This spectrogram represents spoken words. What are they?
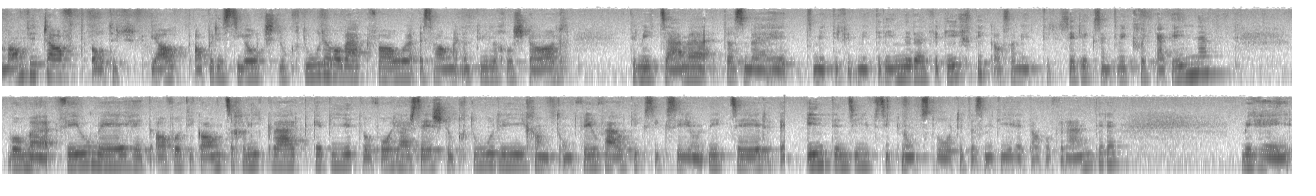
Landwirtschaft oder, ja, aber es sind auch die Strukturen, die wegfallen. Es hängt natürlich auch stark damit zusammen, dass man hat mit, der, mit der inneren Verdichtung, also mit der Siedlungsentwicklung gegen innen, wo man viel mehr hat angefangen, die ganzen Kleingewerbegebiete, die vorher sehr strukturreich und, und vielfältig waren und nicht sehr intensiv genutzt wurden, dass man die hat verändern wir haben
